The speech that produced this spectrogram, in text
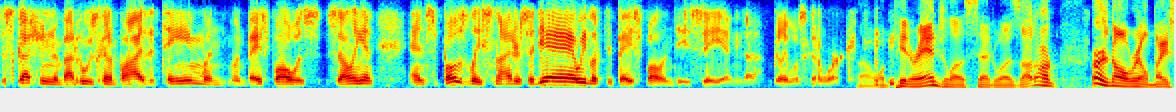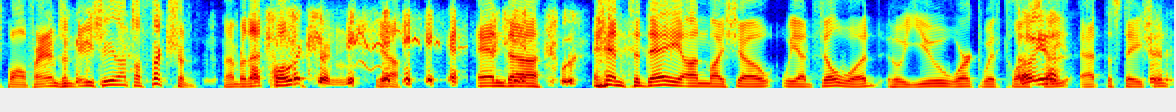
discussion about who was going to buy the team when when baseball was selling it, and supposedly Snyder said, "Yeah, we looked at baseball in D.C. and uh, really wasn't going to work." Well, what Peter Angelo said was, I don't, "There's no real baseball fans in D.C. That's a fiction." Remember that That's quote? Fiction. Yeah. And uh, and today on my show we had Phil Wood, who you worked with closely Oh, yeah. at the station,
